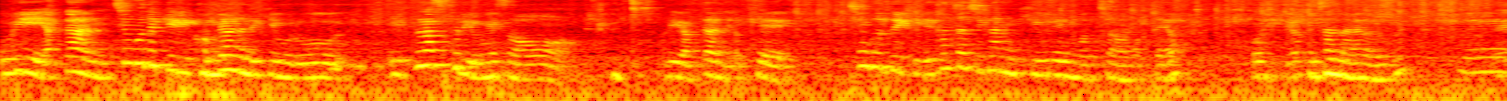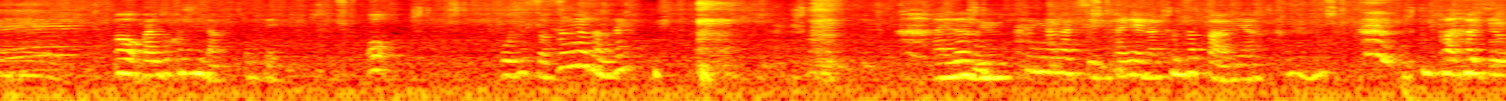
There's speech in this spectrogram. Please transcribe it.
우리 약간 친구들끼리 건배하는 느낌으로 이 플라스크를 이용해서 우리 약간 이렇게 친구들끼리 한 잔씩 하는 기울이는 것처럼 어때요? 멋있게요? 괜찮나요, 여러분? 네. 어, 만족하신다. 오케이. 어, 멋있어. 상여자인데? I love you. 상여같이. 아니야, 난 금사빠 아니야. 받아줘.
